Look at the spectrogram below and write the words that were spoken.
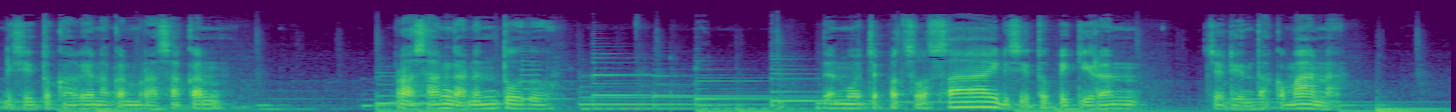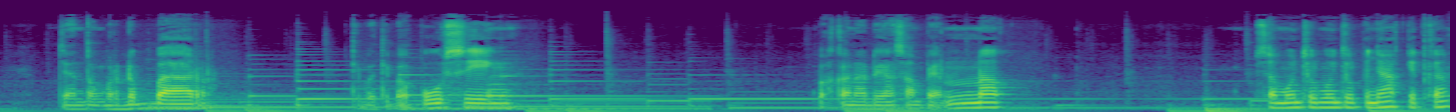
Di situ kalian akan merasakan perasaan gak nentu tuh. Dan mau cepat selesai di situ pikiran jadi entah ke mana. Jantung berdebar tiba-tiba pusing. Bahkan ada yang sampai enak bisa muncul-muncul penyakit kan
